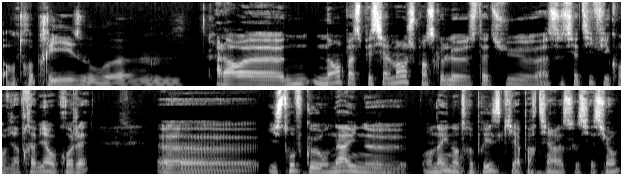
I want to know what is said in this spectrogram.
entreprise ou alors non pas spécialement je pense que le statut associatif il convient très bien au projet euh, il se trouve qu'on a une on a une entreprise qui appartient à l'association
